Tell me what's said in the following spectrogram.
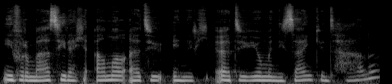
informatie dat je allemaal uit je, energie, uit je human design kunt halen.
